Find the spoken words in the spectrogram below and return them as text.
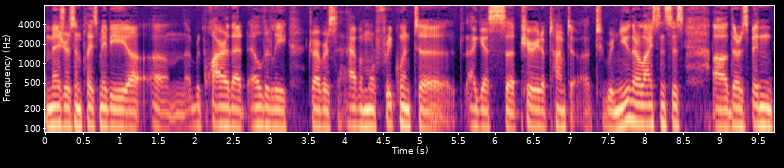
measures in place, maybe uh, um, require that elderly drivers have a more frequent, uh, I guess, uh, period of time to uh, to renew their licenses. Uh, there's been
